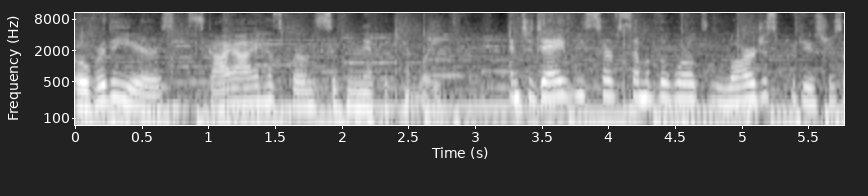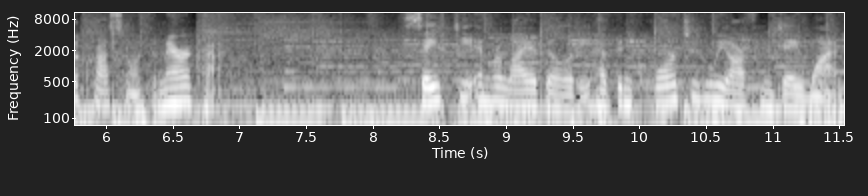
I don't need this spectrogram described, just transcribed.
Over the years, Sky Eye has grown significantly and today we serve some of the world's largest producers across North America. Safety and reliability have been core to who we are from day one.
